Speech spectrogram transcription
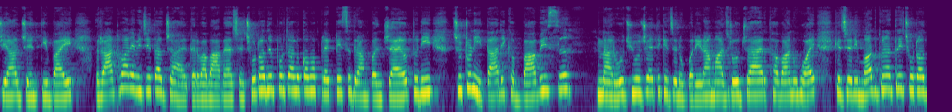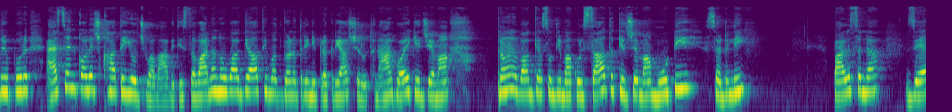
જ્યાં જયંતિભાઈ રાઠવાને વિજેતા જાહેર કરવામાં આવ્યા છે. છોટાઉદેપુર તાલુકામાં પ્રેક્ટિસ ગ્રામ પંચાયતોની ચૂંટણી તારીખ બાવીસ ના રોજ યોજાઈ હતી કે જેનું પરિણામ આજ રોજ જાહેર થવાનું હોય કે જેની મતગણતરી છોટાઉદેપુર એસએન કોલેજ ખાતે યોજવામાં આવી હતી. સવારના નવ વાગ્યાથી મતગણતરીની પ્રક્રિયા શરૂ થનાર હોય કે જેમાં ત્રણ વાગ્યા સુધીમાં કુલ સાત કે જેમાં મોટી સડલી, પાલસંડા, ઝેર,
